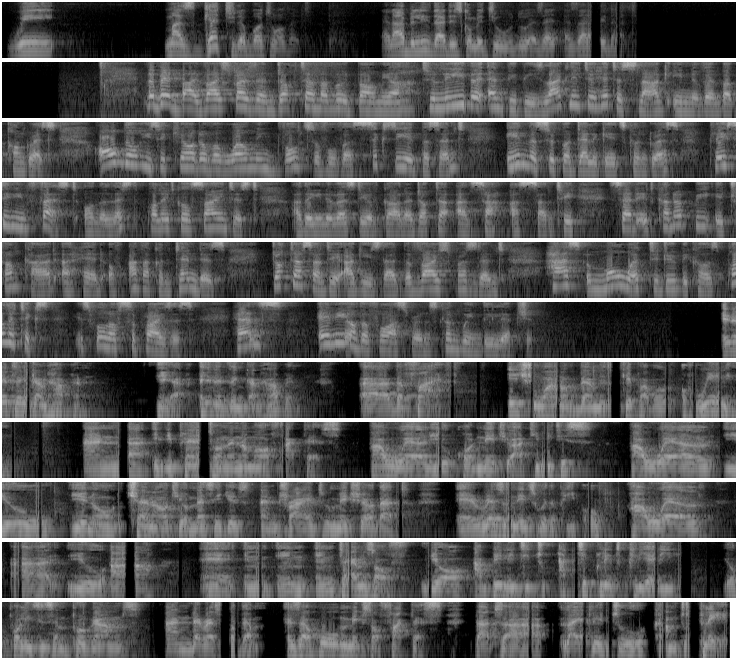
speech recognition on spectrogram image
We must get to the bottom of it. And I believe that this committee will do exactly that. The bid by Vice President Dr. Mahmoud Bawumia to lead the NPP is likely to hit a snag in November Congress. Although he secured overwhelming votes of over 68% in the Super Delegates Congress, placing him first on the list, political scientist at the University of Ghana, Dr. Asah-Asante, said it cannot be a trump card ahead of other contenders. Dr. Asante argues that the vice president has more work to do because politics is full of surprises. Hence, any of the four aspirants can win the election. Anything can happen. Yeah, anything can happen. Uh, the five, each one of them is capable of winning. And uh, it depends on a number of factors. How well you coordinate your activities, how well you you know churn out your messages and try to make sure that it resonates with the people how well uh, you are uh, in, in in terms of your ability to articulate clearly your policies and programs and the rest of them there's a whole mix of factors that are likely to come to play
